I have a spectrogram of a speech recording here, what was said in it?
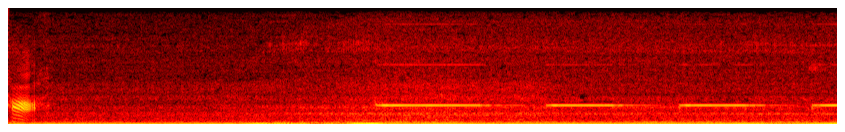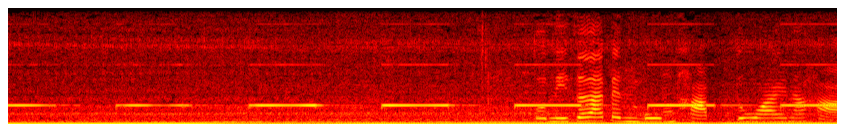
ค่ะ ตัวนี้ จะได้เป็นบูมพับด้วยนะคะ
